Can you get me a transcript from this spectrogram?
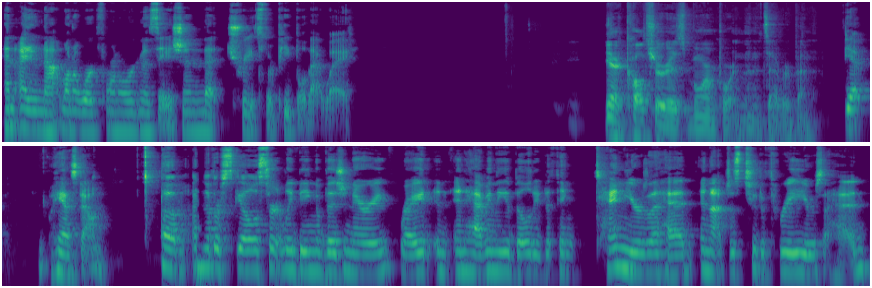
And I do not want to work for an organization that treats their people that way. Yeah, culture is more important than it's ever been. Yep, hands down. Um, another skill is certainly being a visionary, right? And, and having the ability to think 10 years ahead and not just two to three years ahead.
